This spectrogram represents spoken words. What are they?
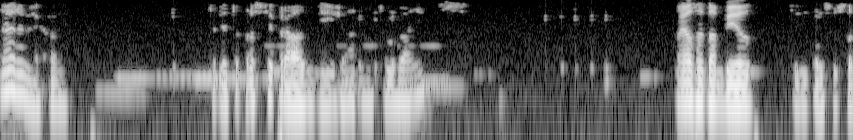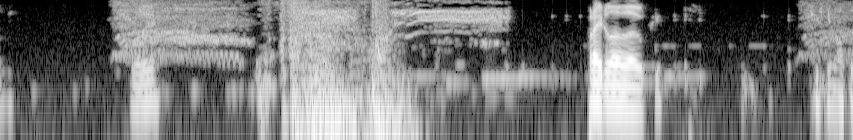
Ne, nevynechali. Tady je to prostě prázdný, žádný truhla, nic. No já jsem tam byl, ty tady jsou slabý. Byli. Prajdle velký. Všichni máte.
